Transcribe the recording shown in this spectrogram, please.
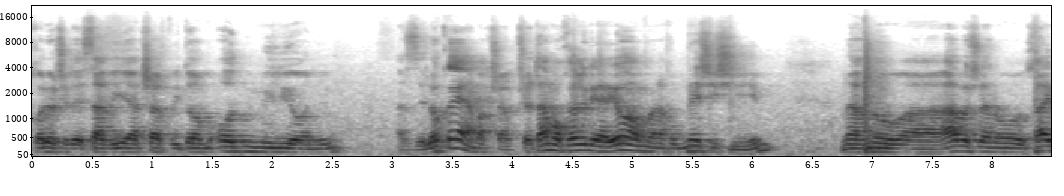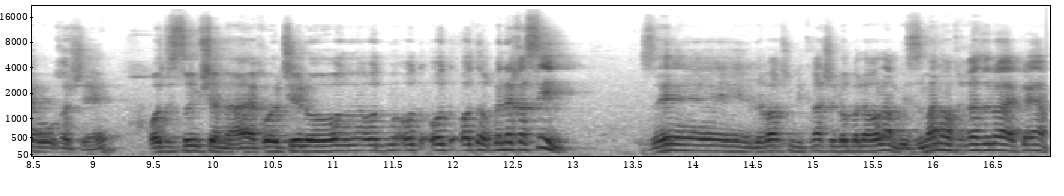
יכול להיות שלעשו יהיה עכשיו פתאום עוד מיליונים, אז זה לא קיים עכשיו. כשאתה מוכר לי היום, אנחנו בני 60, אנחנו, האבא שלנו חי ברוך השם, עוד 20 שנה, יכול להיות שיהיה לו עוד, עוד, עוד, עוד, עוד הרבה נכסים. זה דבר שנקרא שלא בא לעולם, בזמן המכירה זה לא היה קיים.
